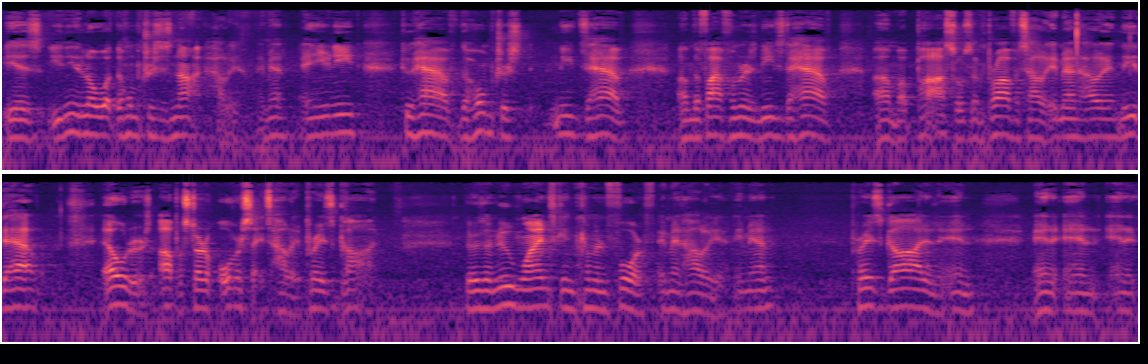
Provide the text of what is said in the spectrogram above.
is you need to know what the home church is not. Hallelujah. Amen. And you need to have the home church needs to have um, the five members needs to have um, apostles and prophets. Hallelujah. Amen. Hallelujah. Need to have elders, apostolic oversights. Hallelujah. Praise God. There's a new wineskin coming forth. Amen. Hallelujah. Amen. Praise God and and and and, and it,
